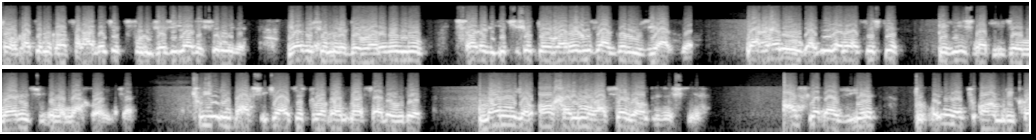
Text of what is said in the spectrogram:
صحبت می‌کنم فردا که فروجاجی یادشون میره. یادشون میره دوباره ببینیم سال دیگه چی شد؟ دوباره روز از دو روزی از ده و همین دلیل هم هستش که به هیچ نتیجه نرسیدیم و نخواهیم کرد. توی این بخشی که تو واقعا مسئله بوده. من میگم آخرین مقصر دامپزشکیه اصل قضیه تو تو آمریکا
